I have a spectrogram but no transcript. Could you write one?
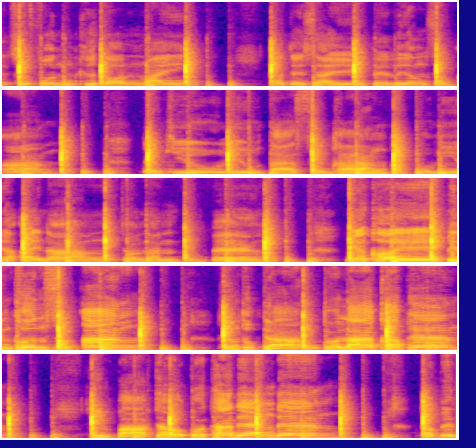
ดสู้ฝนคือตอนใหม่เอาใจใส่แต่เรื่องสำอางเต็มคิ้วริ้วตาเสริมคางบ่มีไอ้นาง เจ้านั้นเปลี่ยนแปลงเมียคอยเป็นคนสำอาง เครื่องทุกอย่างก็ราคาแพงหิมปากเจ้าก็ทาแดงแดง ก็เป็น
